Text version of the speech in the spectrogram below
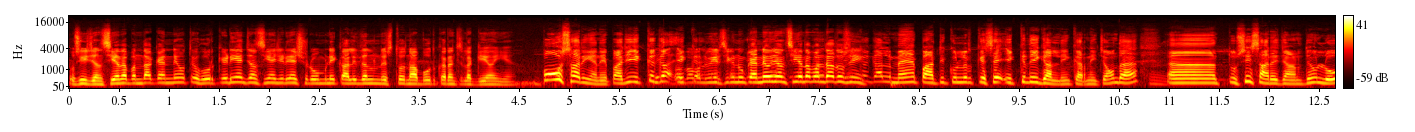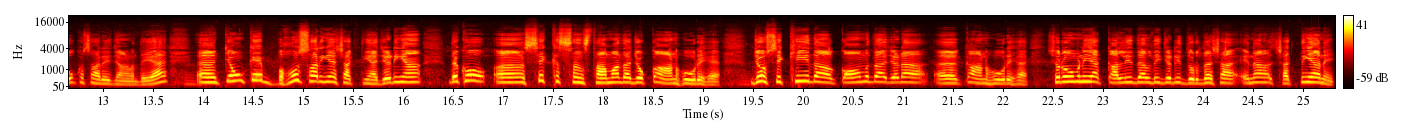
ਤੁਸੀਂ ਏਜੰਸੀਆਂ ਦਾ ਬੰਦਾ ਕਹਿੰਦੇ ਹੋ ਤੇ ਹੋਰ ਕਿਹੜੀਆਂ ਏਜੰਸੀਆਂ ਜਿਹੜੀਆਂ ਸ਼੍ਰੋਮਣੀ ਅਕਾਲੀ ਦਲ ਨੂੰ ਨਿਸਤੋ ਨਾਬੂਦ ਕਰਨ 'ਚ ਲੱਗੀਆਂ ਹੋਈਆਂ? ਬਹੁਤ ਸਾਰੀਆਂ ਨੇ ਭਾਜੀ ਇੱਕ ਗ- ਇੱਕ ਬਲਵੀਰ ਸਿੰਘ ਨੂੰ ਕਹਿੰਦੇ ਹੋ ਏਜੰਸੀਆਂ ਦਾ ਬੰਦਾ ਤੁਸੀਂ? ਇੱਕ ਗੱਲ ਮੈਂ ਪਾਰਟਿਕੂਲਰ ਕਿਸੇ ਇੱਕ ਦੀ ਗੱਲ ਨਹੀਂ ਕਰਨੀ ਚਾਹੁੰਦਾ। ਅ, ਤੁਸੀਂ ਸਾਰੇ ਜਾਣਦੇ ਹੋ ਲੋਕ ਸਾਰੇ ਜਾਣਦੇ ਆ। ਅ, ਕਿਉਂਕਿ ਬਹੁਤ ਸਾਰੀਆਂ ਸ਼ਕਤੀਆਂ ਜਿਹੜੀਆਂ ਦੇਖੋ ਅ, ਸਿੱਖ ਸੰਸਥਾਵਾਂ ਦਾ ਜੋ ਘਾਣ ਹੋ ਰਿਹਾ ਹੈ ਜੋ ਸਿੱਖੀ ਦਾ ਕੌਮ ਦਾ ਜਿਹੜਾ ਅ, ਘਾਣ ਹੋ ਰਿਹਾ ਹੈ ਸ਼੍ਰੋਮਣੀ ਅਕਾਲੀ ਦਲ ਦੀ ਜਿਹੜੀ ਦੁਰਦਸ਼ਾ ਇਹਨਾਂ ਸ਼ਕਤੀਆਂ ਨੇ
